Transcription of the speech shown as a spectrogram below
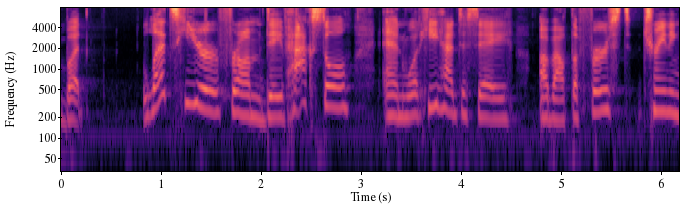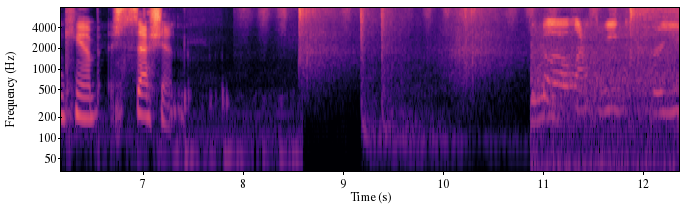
But let's hear from Dave Hakstol and what he had to say about the first training camp session. What the last week for you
